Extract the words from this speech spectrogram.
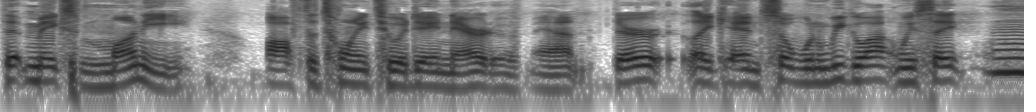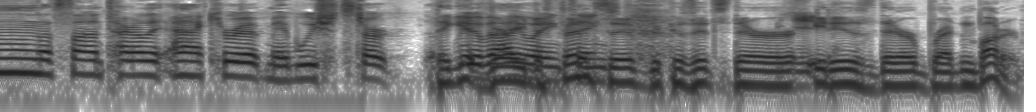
that makes money off the 22 a day narrative, man. They're like, and so when we go out and we say mm, that's not entirely accurate, maybe we should start They get very reevaluating things. defensive because it's their Yeah. it is their bread and butter.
